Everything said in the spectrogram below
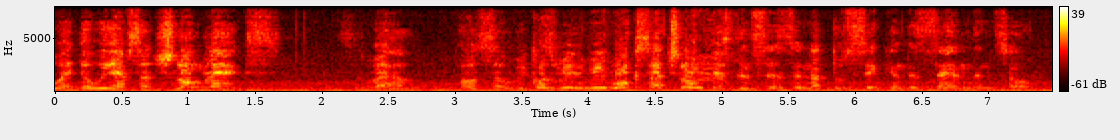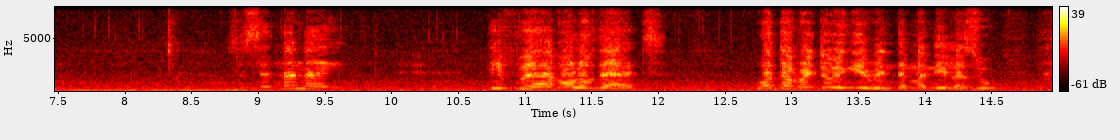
why do we have such long legs? I said, well, also because we, we walk such long distances and not too sick in the sand and so. So I said, Nanai, if we have all of that, what are we doing here in the Manila Zoo?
